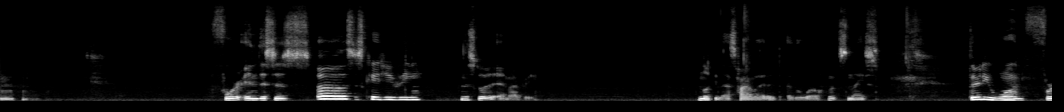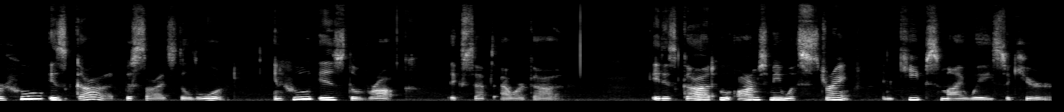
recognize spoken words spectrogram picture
Mm-hmm for and this is uh this is KJV. Let's go to NIV. Looking that's highlighted. LOL. That's nice. 31. For who is God besides the Lord? And who is the rock except our God? It is God who arms me with strength and keeps my way secure.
